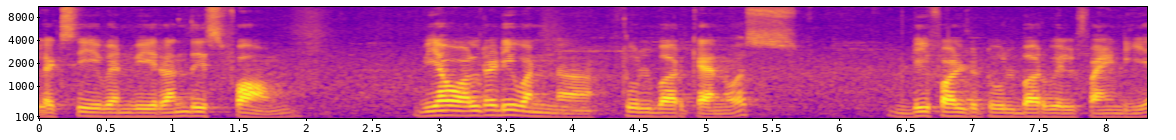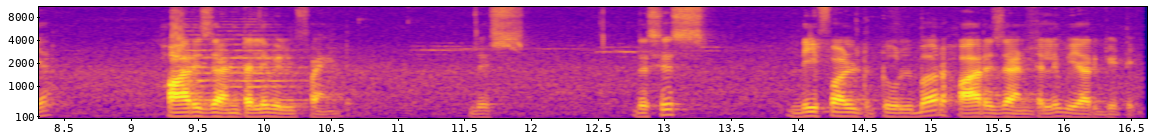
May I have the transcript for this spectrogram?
Let's see when we run this form, we have already one uh, toolbar canvas. Default toolbar we will find here. Horizontally we will find this. This is default toolbar horizontally we are getting.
